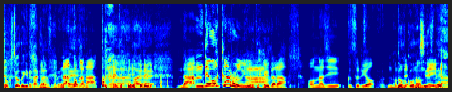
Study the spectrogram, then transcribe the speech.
特徴的な感じなんですかね。なんとかな、とか言って言うてきて、なんでわかるん？言うて言うたら、同じ薬を飲んで飲んでいた。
